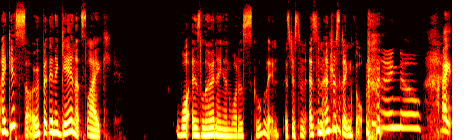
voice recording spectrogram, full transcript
I guess so. But then again, it's like, what is learning and what is school then? It's just an, it's an interesting thought. I know. I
